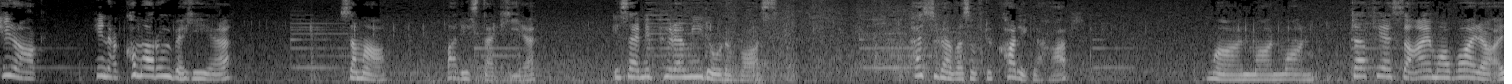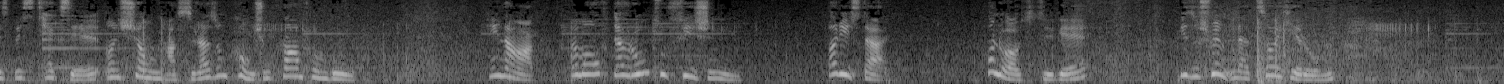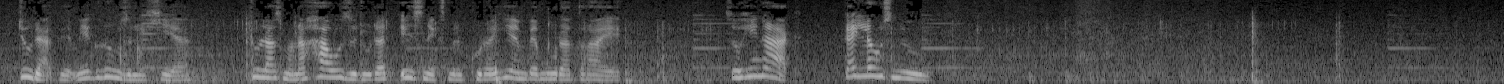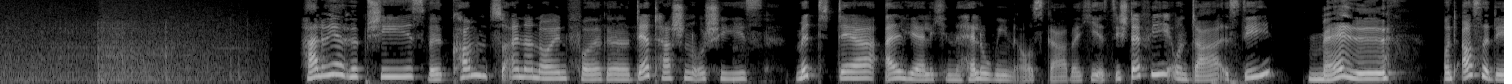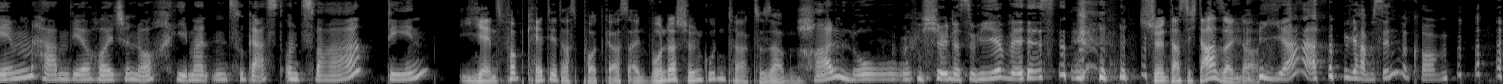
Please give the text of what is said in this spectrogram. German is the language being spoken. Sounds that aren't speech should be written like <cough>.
Hinak, Hinak, komm mal rüber hier. Sag mal, was ist das hier? Ist das eine Pyramide oder was? Hast du da was auf der Karte gehabt? Mann, Mann, Mann. Da fährst du einmal weiter als bis Texel und schon hast du da so einen komischen Kram vom Buch. Hinak, hör mal auf, da rumzufischen. Was ist das? Kontoauszüge? Wieso schwimmt denn das Zeug hier rum? Du, das wird mir gruselig hier. Du lass mal nach Hause, du, das ist nix mit Kutter hier im Bermuda-Dreieck. So hinak, geh los nu. Hallo ihr Hübschis, willkommen zu einer neuen Folge der Taschenuschis mit der alljährlichen Halloween-Ausgabe. Hier ist die Steffi und da ist die Mel. Und außerdem haben wir heute noch jemanden zu Gast und zwar den Jens vom Kennt ihr das Podcast? Einen wunderschönen guten Tag zusammen. Hallo. <laughs> Schön, dass du hier bist. <laughs> Schön, dass ich da sein darf. Ja, wir haben es hinbekommen.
